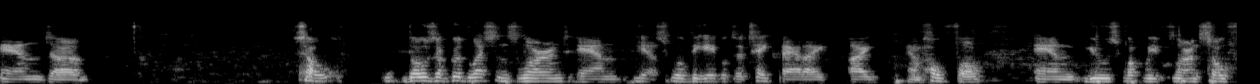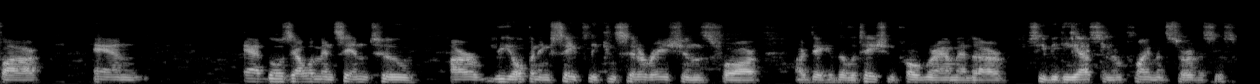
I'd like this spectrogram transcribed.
and um, so those are good lessons learned, and yes, we'll be able to take that. I I am hopeful and use what we've learned so far and add those elements into our reopening safely considerations for our rehabilitation program and our CBDS and employment services.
